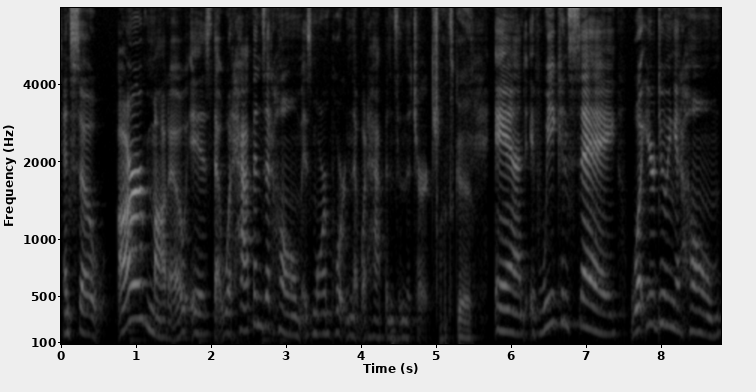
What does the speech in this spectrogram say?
And so our motto is that what happens at home is more important than what happens in the church. That's good. And if we can say what you're doing at home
